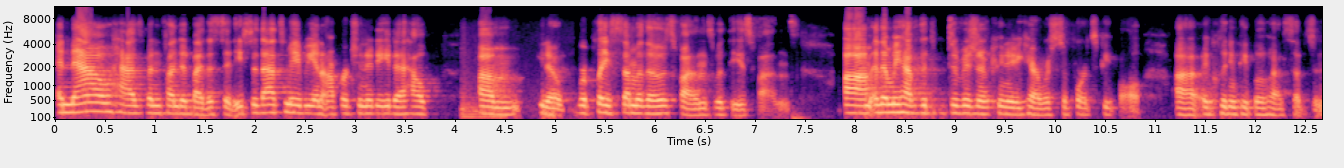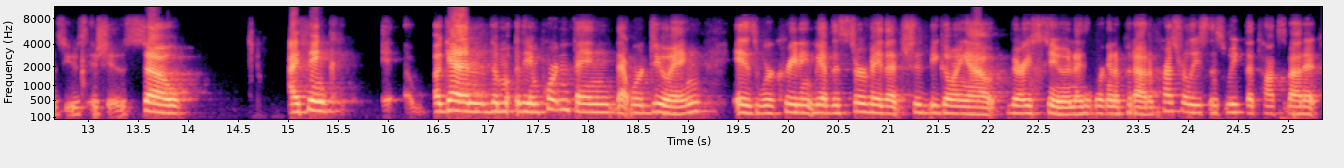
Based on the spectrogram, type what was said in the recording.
and now has been funded by the city. So that's maybe an opportunity to help, um, you know, replace some of those funds with these funds. Um, and then we have the Division of Community Care, which supports people, uh, including people who have substance use issues. So I think, again, the, the important thing that we're doing is we're creating, we have this survey that should be going out very soon. I think we're going to put out a press release this week that talks about it,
